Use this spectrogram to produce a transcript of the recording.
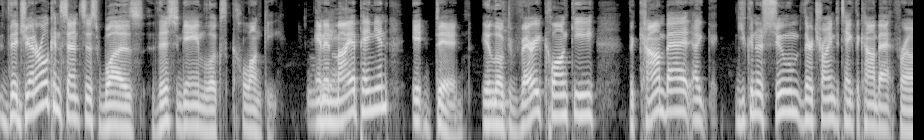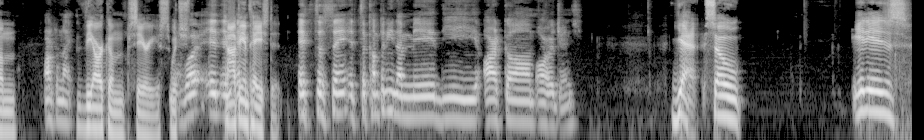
the general consensus was this game looks clunky. And in my opinion, it did. It looked very clunky. The combat, I, you can assume they're trying to take the combat from Arkham Knight. the Arkham series, which Well, it, it, copy and paste it. It's the same. It's the company that made the Arkham Origins. Yeah, so it is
